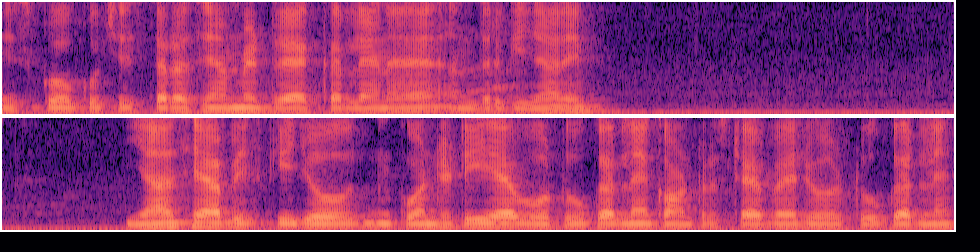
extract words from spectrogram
इसको कुछ इस तरह से हमने ड्रैग कर लेना है अंदर की जानब यहाँ से आप इसकी जो क्वांटिटी है, वो टू कर लें काउंटर स्टेप है जो टू कर लें।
